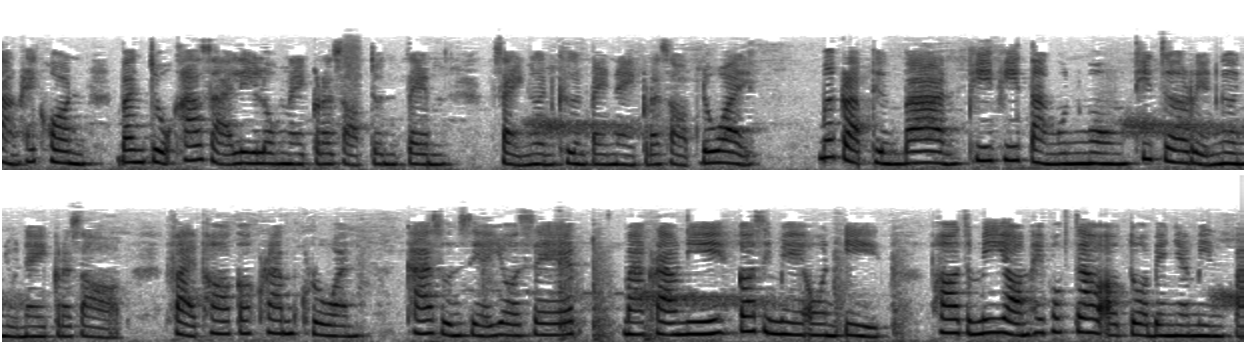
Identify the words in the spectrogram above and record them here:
สั่งให้คนบรรจุข้าวสาลีลงในกระสอบจนเต็ม ใส่เงินคืนไปในกระสอบด้วย เมื่อกลับถึงบ้านพี่ๆต่างงุนงงที่เจอเหรียญเงินอยู่ในกระสอบ ฝ่ายพ่อก็คร่ำครวญข้าสูญเสียโยเซฟ มาคราวนี้ก็ซิเมโอนอีก พ่อจะไม่ยอมให้พวกเจ้าเอาตัวเบนยามินไป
